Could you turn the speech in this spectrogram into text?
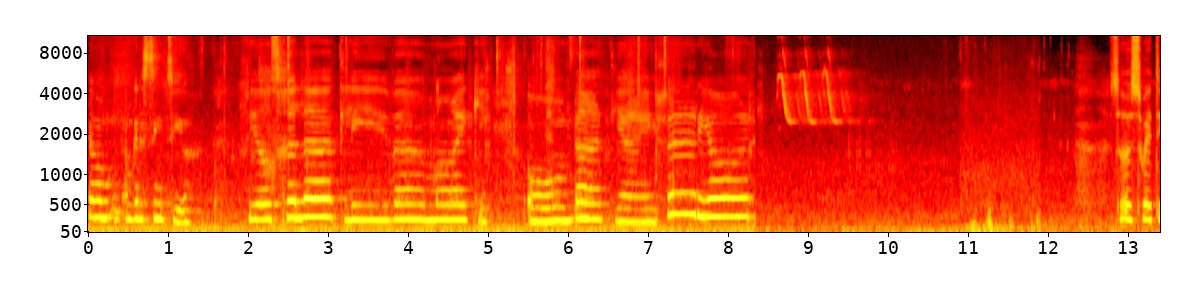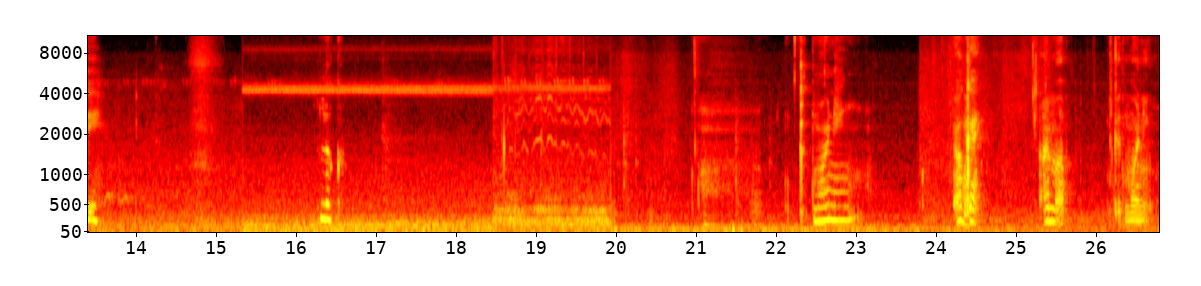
Come, I'm, I'm gonna sing to you. Feels geluk, lieve maatjie, omdat jy verjaar. So sweaty. Look. Good morning. Okay, I'm up. Good morning.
